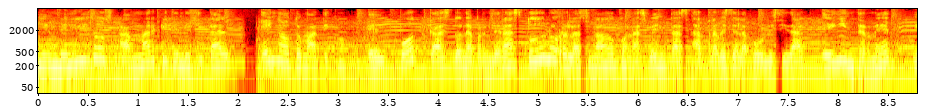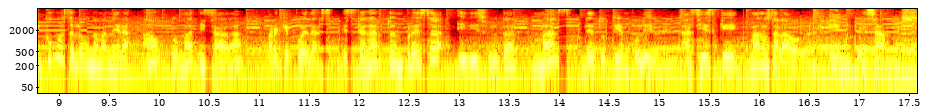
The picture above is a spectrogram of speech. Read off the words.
Bienvenidos a Marketing Digital en Automático, el podcast donde aprenderás todo lo relacionado con las ventas a través de la publicidad en Internet y cómo hacerlo de una manera automatizada para que puedas escalar tu empresa y disfrutar más de tu tiempo libre. Así es que manos a la obra, empezamos.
